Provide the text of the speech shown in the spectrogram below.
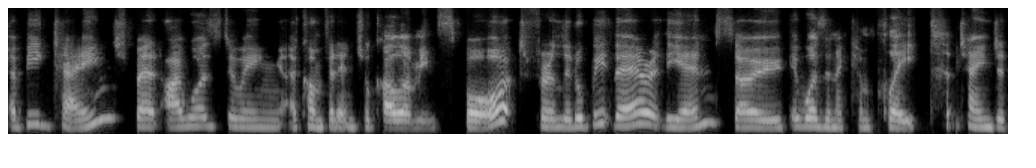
a big change, but I was doing a confidential column in sport for a little bit there at the end. So, it wasn't a complete change of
